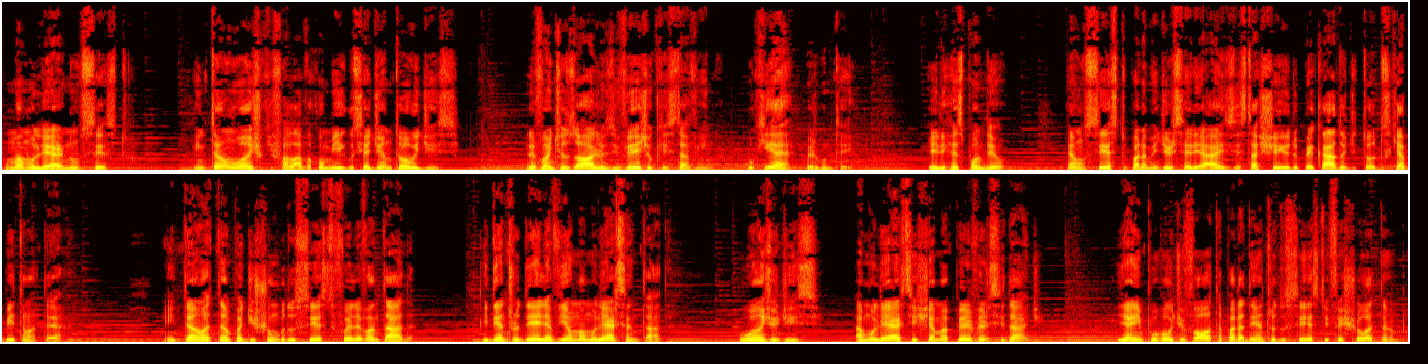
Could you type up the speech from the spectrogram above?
Uma mulher num cesto. Então o anjo que falava comigo se adiantou e disse: Levante os olhos e veja o que está vindo. O que é? perguntei. Ele respondeu: É um cesto para medir cereais e está cheio do pecado de todos que habitam a terra. Então a tampa de chumbo do cesto foi levantada, e dentro dele havia uma mulher sentada. O anjo disse: a mulher se chama perversidade. E a empurrou de volta para dentro do cesto e fechou a tampa.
